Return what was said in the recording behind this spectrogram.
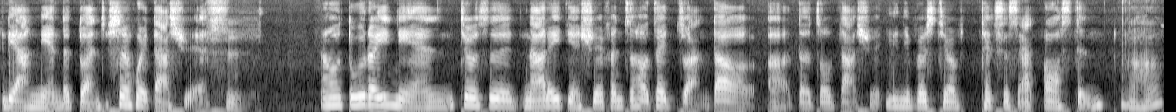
两年的短社会大学。是。然后读了一年，就是拿了一点学分之后，再转到呃德州大学 University of Texas at Austin。啊哈，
